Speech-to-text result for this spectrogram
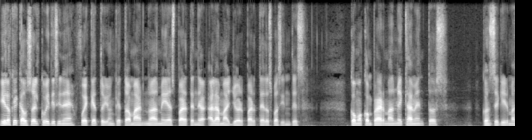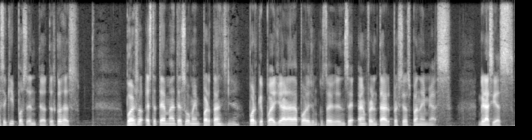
Y lo que causó el COVID-19 fue que tuvieron que tomar nuevas medidas para atender a la mayor parte de los pacientes, como comprar más medicamentos, conseguir más equipos, entre otras cosas. Por eso este tema es de suma importancia porque puede ayudar a la población costarricense a enfrentar próximas pandemias. Gracias.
